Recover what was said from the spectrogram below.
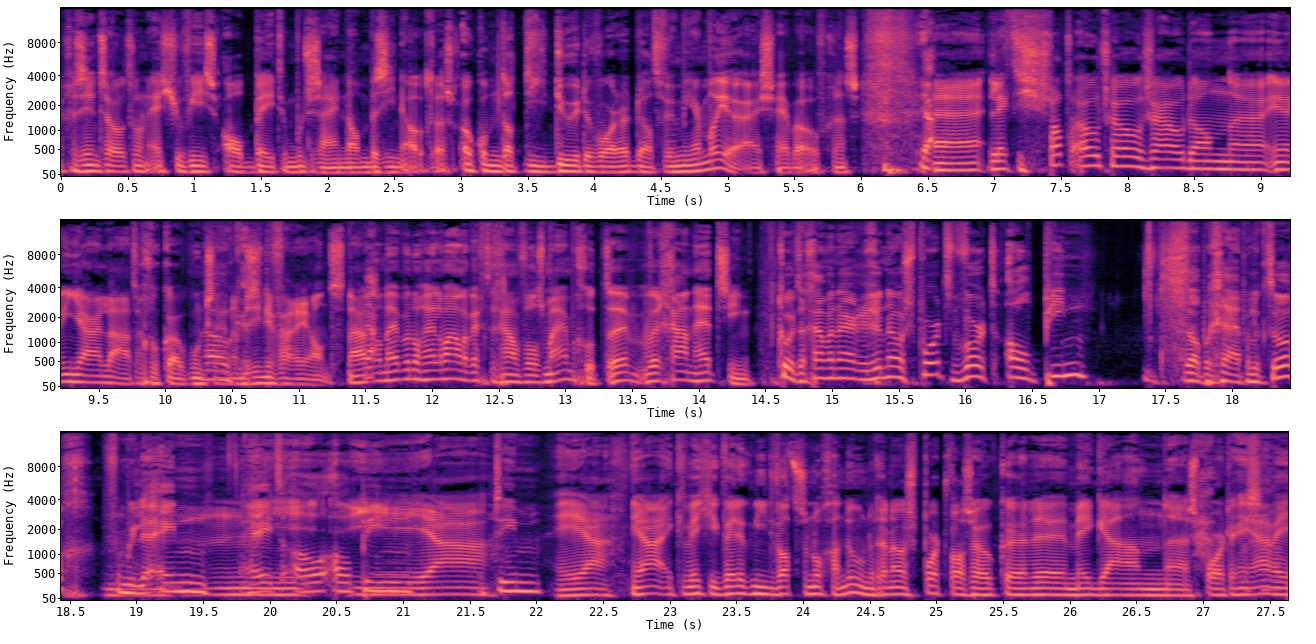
gezinsauto's en SUV's al beter moeten zijn dan benzineauto's. Ook omdat die duurder worden, dat we meer milieueisen hebben overigens. Ja. Elektrische stadauto zou dan een jaar later goedkoop moeten zijn. Oké. Een benzinevariant. Nou, Ja. dan hebben we nog helemaal een weg te gaan volgens mij. Maar goed, eh, we gaan het zien. Goed, dan gaan we naar Renault Sport. Wordt Alpine. Wel begrijpelijk toch? Formule 1 heet al Alpine. Ja. Team. Ja, ja ik, weet, je, ik weet ook niet wat ze nog gaan doen. Renault Sport was ook eh, de Megane eh, Sport. En, ja, nee,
